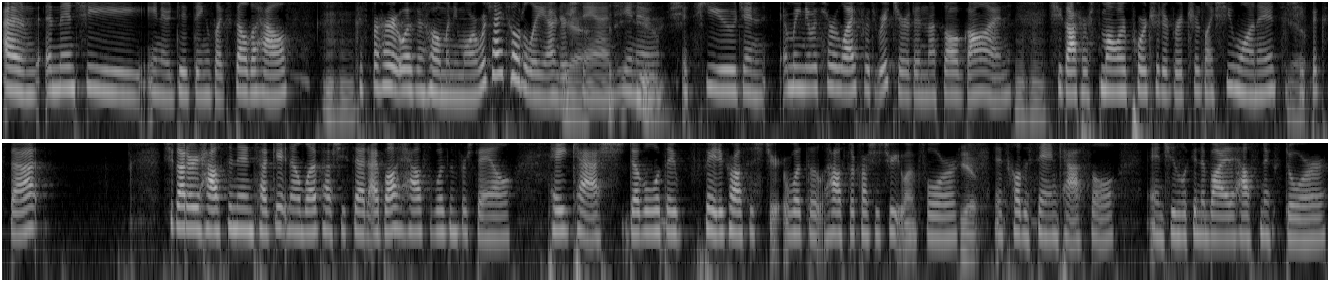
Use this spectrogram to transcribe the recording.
and and then she you know did things like sell the house because for her it wasn't home anymore which i totally understand it's you know it's huge and i mean it was her life with richard and that's all gone Mm-hmm. she got her smaller portrait of richard like she wanted so she fixed that she got her house in nantucket and i love how she said i bought a house that wasn't for sale paid cash double what they paid across the street what the house across the street went for Yep. and it's called the sandcastle and she's looking to buy the house next door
